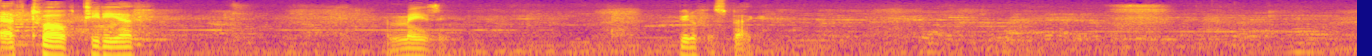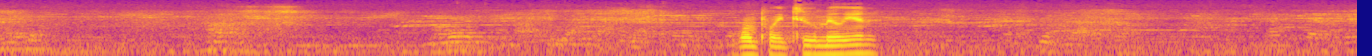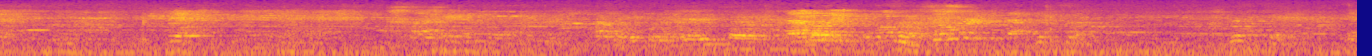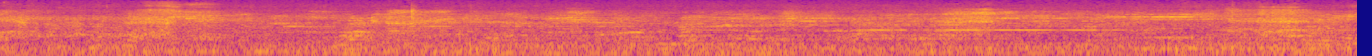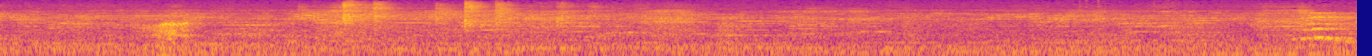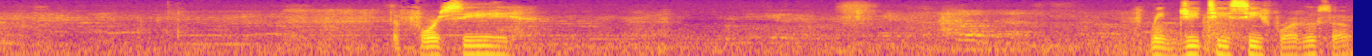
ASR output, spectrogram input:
12 TDF. Amazing. Beautiful spec. One point two million. The 4C. I mean GTC 4 Lusso.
